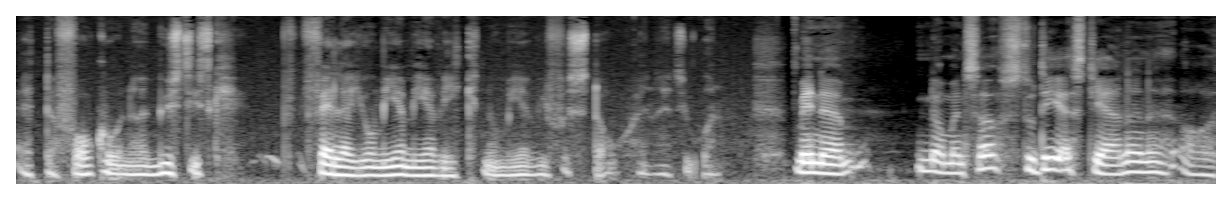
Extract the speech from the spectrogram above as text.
at der foregår noget mystisk, falder jo mere og mere væk, nu mere vi forstår af naturen. Men øh, når man så studerer stjernerne og,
